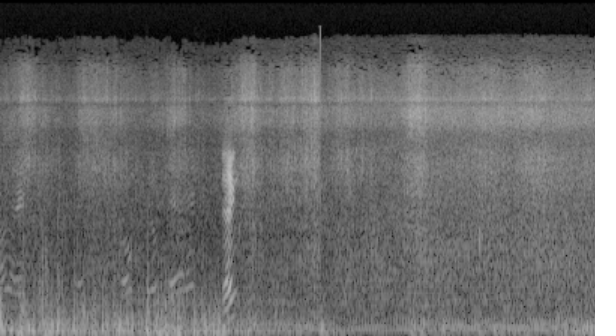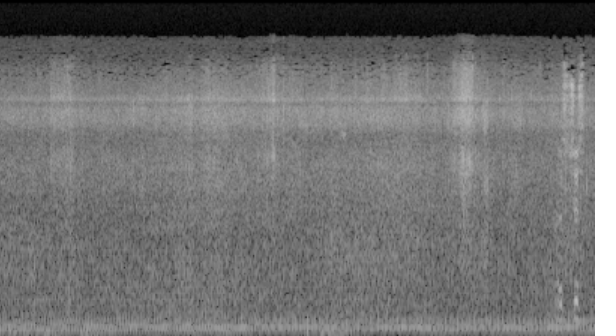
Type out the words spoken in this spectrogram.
There is. Put it up there? Think. Let's just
